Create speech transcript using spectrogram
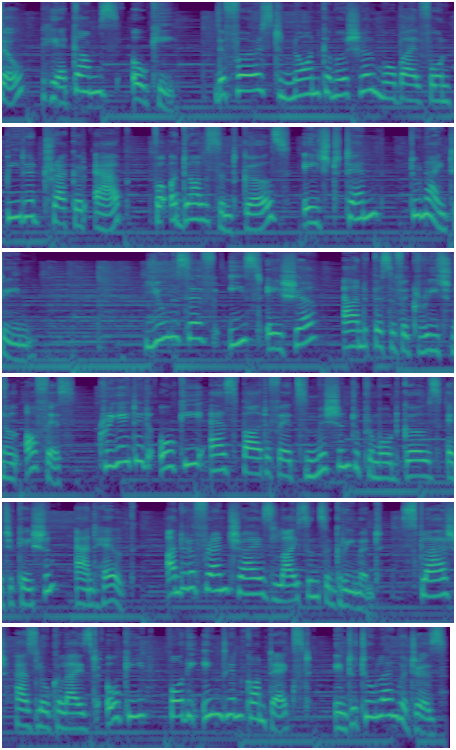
So, here comes Oki, the first non commercial mobile phone period tracker app for adolescent girls aged 10 to 19. UNICEF East Asia and Pacific Regional Office created Oki as part of its mission to promote girls' education and health. Under a franchise license agreement, Splash has localized Oki for the Indian context into two languages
